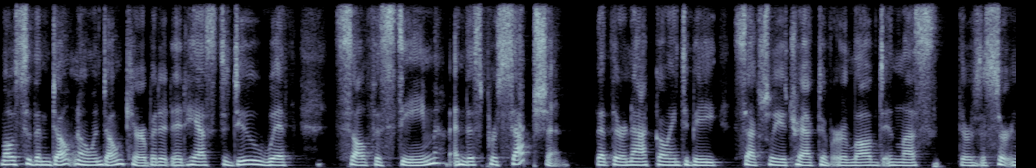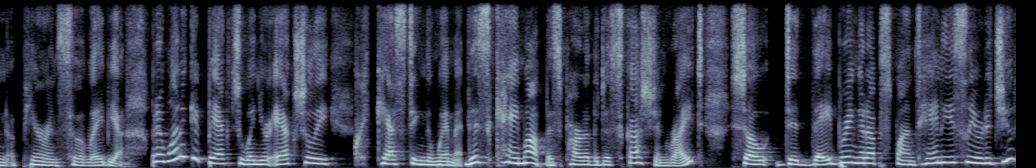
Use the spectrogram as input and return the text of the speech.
most of them don't know and don't care, but it, it has to do with self esteem and this perception that they're not going to be sexually attractive or loved unless there's a certain appearance to the labia. But I want to get back to when you're actually casting the women. This came up as part of the discussion, right? So did they bring it up spontaneously or did you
